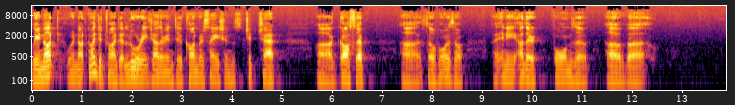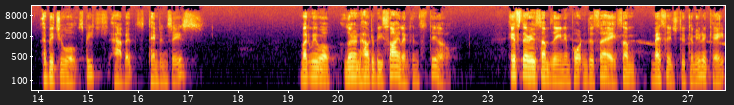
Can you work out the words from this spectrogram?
we're not we're not going to try to lure each other into conversations, chit chat, uh, gossip, uh, so forth, or any other forms of, of uh, habitual speech habits, tendencies, but we will learn how to be silent and still. If there is something important to say, some message to communicate,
